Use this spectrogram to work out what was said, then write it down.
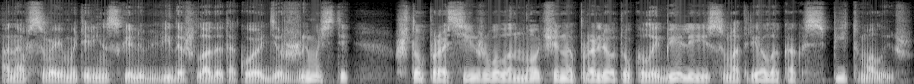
она в своей материнской любви дошла до такой одержимости, что просиживала ночи напролет у колыбели и смотрела, как спит малыш.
